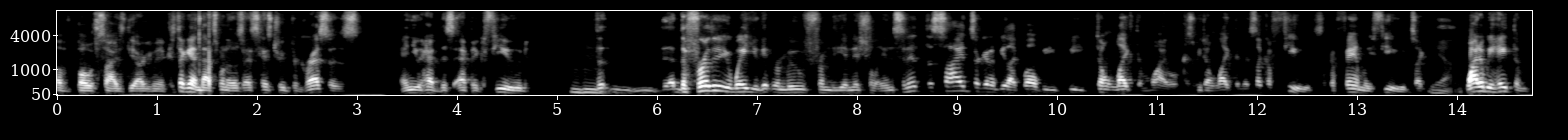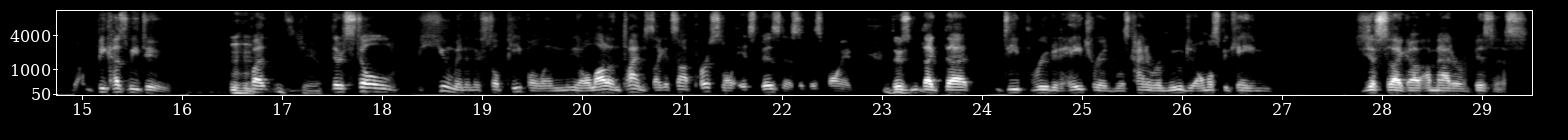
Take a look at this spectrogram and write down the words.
of both sides of the argument. Because again that's one of those as history progresses and you have this epic feud Mhm. the, the the further away you get removed from the initial incident the sides are going to be like well we we don't like them. Why? Well because we don't like them. It's like a feud. It's like a family feud. It's like yeah, why do we hate them? Because we do Mhm. but it's true. they're still human and they're still people and you know a lot of the times it's like it's not personal it's business at this point Mhm. there's like that deep rooted hatred was kind of removed it almost became just like a, a matter of business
